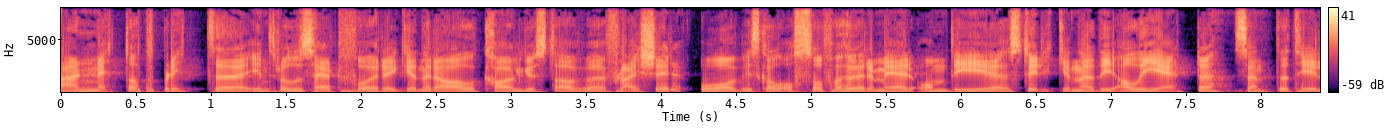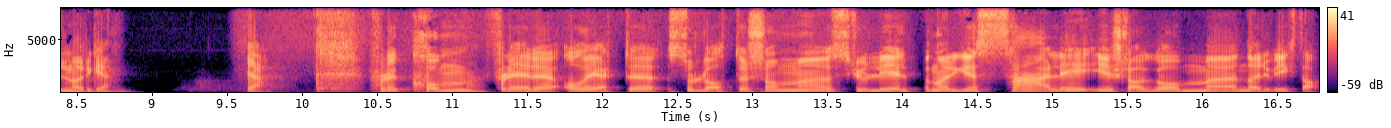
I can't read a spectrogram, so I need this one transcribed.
er nettopp blitt eh, introdusert for general Carl Gustav Fleischer, og vi skal også få høre mer om de styrkene de allierte sendte til Norge. Ja, for det kom flere allierte soldater som skulle hjelpe Norge, særlig i slaget om eh, Narvik. da.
